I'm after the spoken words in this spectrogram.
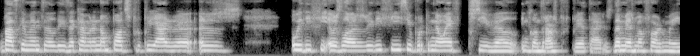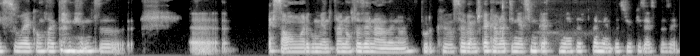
basicamente ele diz a Câmara não pode expropriar ah, as, o as lojas do edifício porque não é possível encontrar os proprietários. Da mesma forma, isso é completamente. Uh, é só um argumento para não fazer nada, não é? Porque sabemos que a Câmara tinha, tinha essas ferramentas se o quisesse fazer.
